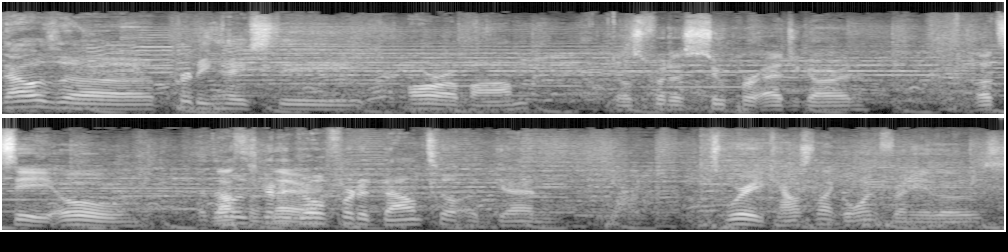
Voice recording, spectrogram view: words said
That was a pretty hasty aura bomb. Goes for the super edge guard. Let's see. Oh, I thought he was going to go for the down tilt again. It's weird. Count's not going for any of those.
